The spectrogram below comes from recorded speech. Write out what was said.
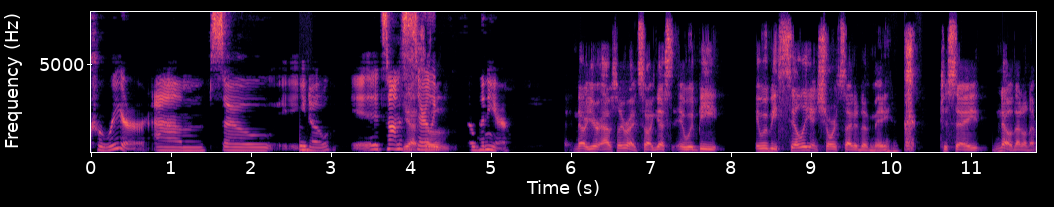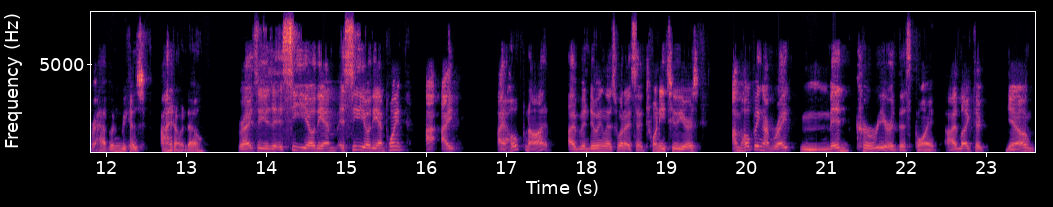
career. Um, so you know, it's not necessarily yeah, so, linear. No, you're absolutely right. So I guess it would be it would be silly and short sighted of me to say no, that'll never happen because I don't know, right? So is CEO the end, is CEO the endpoint? I, I I hope not. I've been doing this what I said, 22 years. I'm hoping I'm right mid career at this point. I'd like to, you know,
